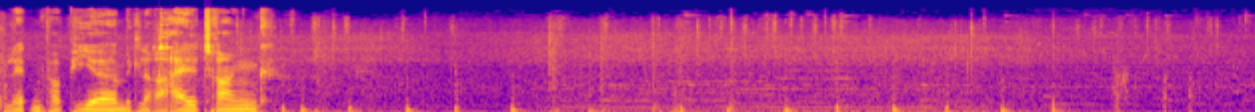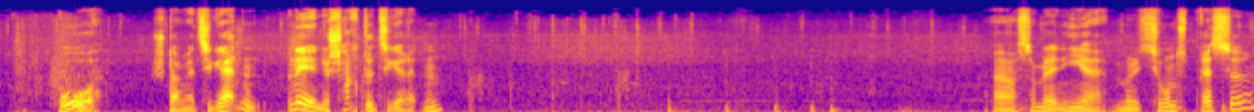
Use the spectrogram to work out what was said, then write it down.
Toilettenpapier, mittlerer Heiltrank. Oh, Stange Zigaretten. Ne, eine Schachtel Zigaretten. Ah, was haben wir denn hier? Munitionspresse.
